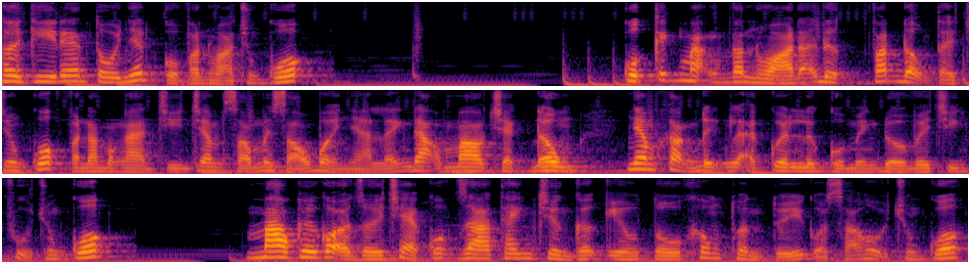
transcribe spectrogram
Thời kỳ đen tối nhất của văn hóa Trung Quốc Cuộc cách mạng văn hóa đã được phát động tại Trung Quốc vào năm 1966 bởi nhà lãnh đạo Mao Trạch Đông nhằm khẳng định lại quyền lực của mình đối với chính phủ Trung Quốc. Mao kêu gọi giới trẻ quốc gia thanh trừng các yếu tố không thuần túy của xã hội Trung Quốc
